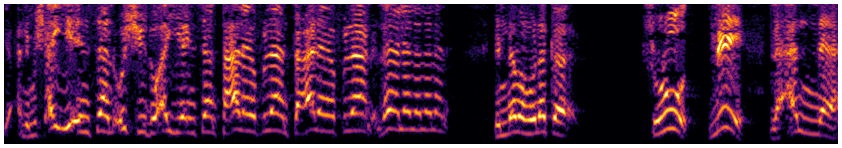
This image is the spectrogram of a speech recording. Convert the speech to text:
يعني مش أي إنسان أشهد أي إنسان تعالى يا فلان تعالى يا فلان. لا لا لا لا, لا. إنما هناك شروط. ليه؟ لأن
